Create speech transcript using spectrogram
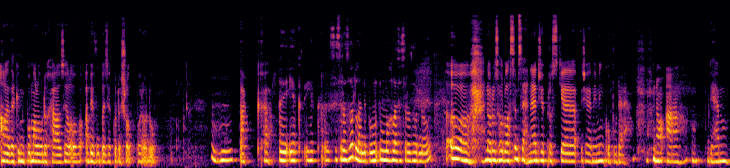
ale taky mi pomalu docházelo, aby vůbec jako došlo k porodu. Mm-hmm. Tak. A jak, jak jsi rozhodla, nebo mohla se rozhodnout? Uh, no rozhodla jsem se hned, že prostě, že miminko bude. No a během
